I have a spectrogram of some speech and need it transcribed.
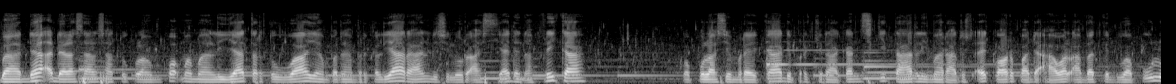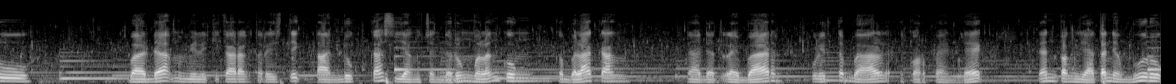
Badak adalah salah satu kelompok mamalia tertua yang pernah berkeliaran di seluruh Asia dan Afrika. Populasi mereka diperkirakan sekitar 500 ekor pada awal abad ke-20. Badak memiliki karakteristik tanduk khas yang cenderung melengkung ke belakang, dadat lebar, kulit tebal, ekor pendek, dan penglihatan yang buruk.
